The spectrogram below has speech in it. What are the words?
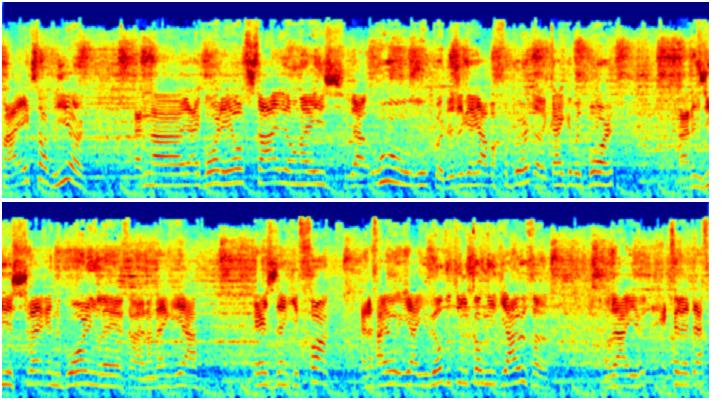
Maar ik zat hier. En uh, ja, ik hoorde heel het stadion eens ja, oeh roepen. Dus ik dacht, ja, wat gebeurt er? Ik kijk op het bord. En dan zie je Sverre in de boarding liggen. En dan denk je, ja, eerst denk je fuck. En dan ga je, ja, je wilt natuurlijk ook niet juichen. Want ja, je, ik vind het echt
